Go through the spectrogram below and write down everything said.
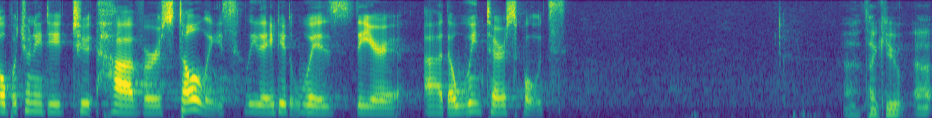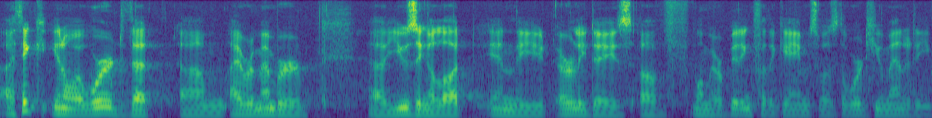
opportunity to have stories related with their uh, the winter sports. Uh, thank you. Uh, I think, you know, a word that um, I remember uh, using a lot in the early days of when we were bidding for the games was the word humanity.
